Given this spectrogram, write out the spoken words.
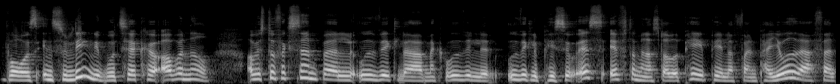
vores insulinniveau til at køre op og ned. Og hvis du for eksempel udvikler, man kan udvikle, udvikle PCOS, efter man har stoppet p-piller for en periode i hvert fald,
